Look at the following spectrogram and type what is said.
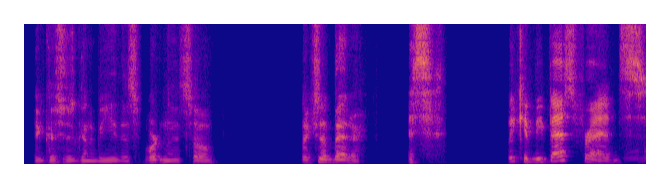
because she's gonna be the subordinate, so like she's better. we can be best friends.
